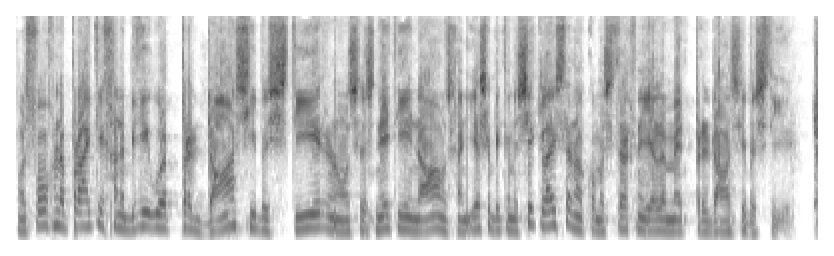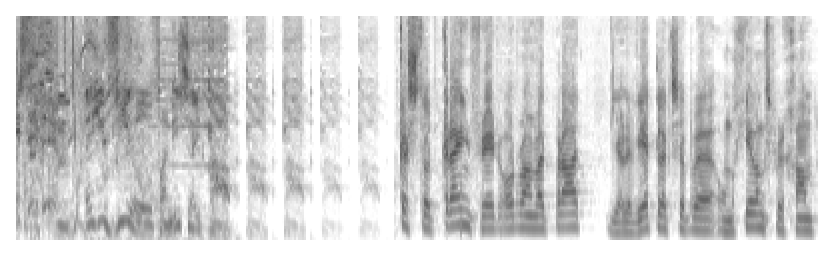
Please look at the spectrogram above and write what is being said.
ons volgende praatjie gaan 'n bietjie oor predasie bestuur en ons is net hierna, ons gaan eers 'n bietjie musiek luister en dan kom ons terug na julle met predasie bestuur. SFM, 'n juweel van die Suid-Kaap. Kus tot kruin Fred Orban wat praat, julle weekliks op 'n omgewingsprogram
